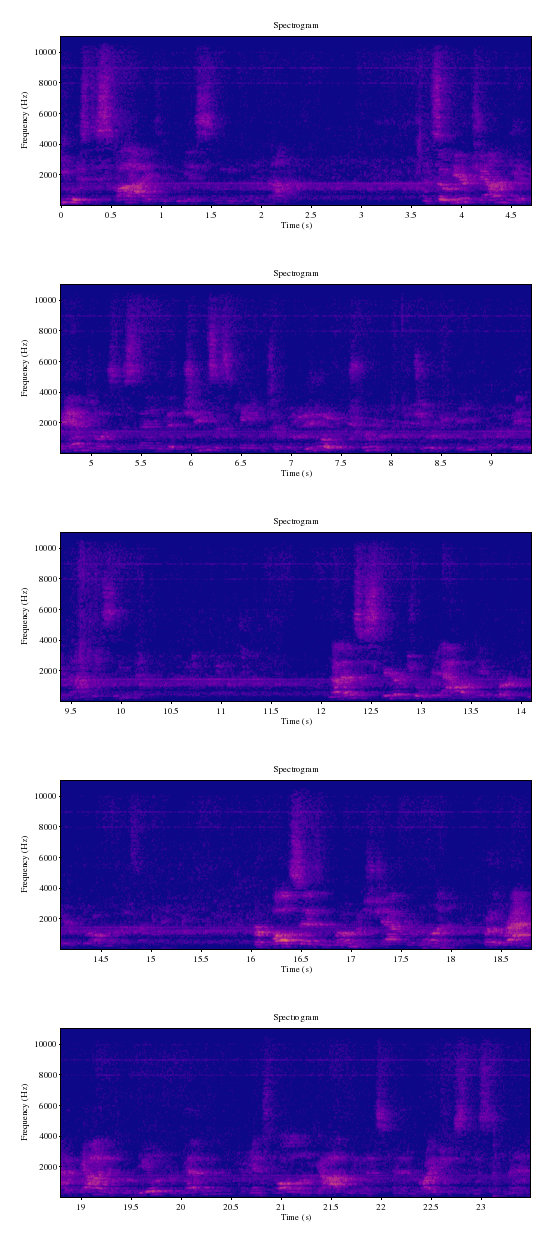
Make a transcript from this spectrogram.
He was despised and we esteemed him not. And so here John the evangelist is saying that Jesus came to reveal the truth to the Jewish people, but they did not receive it. Now that's a spiritual reality at work here for all of us, I think. For Paul says in Romans chapter 1, For the wrath of God is revealed from heaven against all ungodliness and unrighteousness of men,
